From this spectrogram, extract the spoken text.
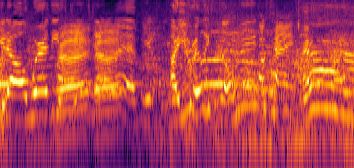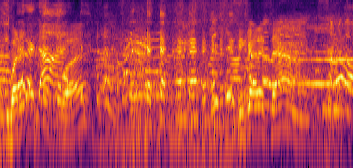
you know, where these Right, kids gonna right. live. Are you really filming? Okay. You What? better not. What? you got it down. Some of the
